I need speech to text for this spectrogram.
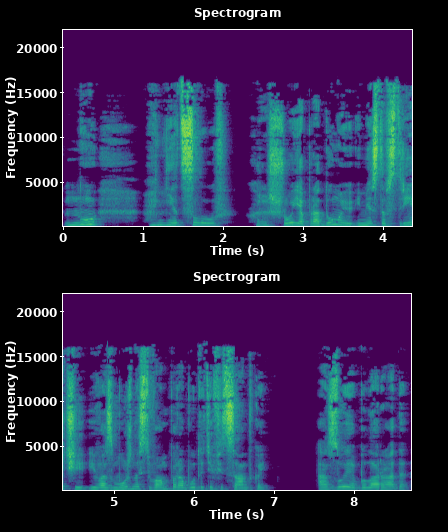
но нет слов. Хорошо, я продумаю и место встречи, и возможность вам поработать официанткой». А Зоя была рада,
